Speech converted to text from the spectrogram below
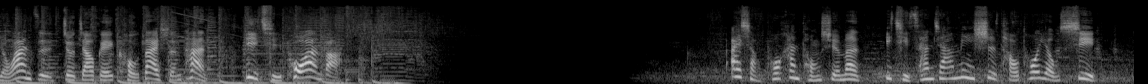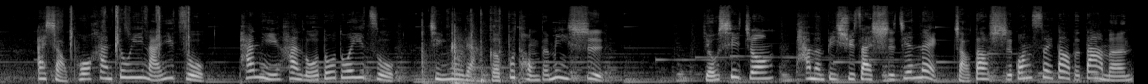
有案子就交给口袋神探，一起破案吧！艾小坡和同学们一起参加密室逃脱游戏。艾小坡和杜一男一组，潘妮和罗多多一组，进入两个不同的密室。游戏中，他们必须在时间内找到时光隧道的大门，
